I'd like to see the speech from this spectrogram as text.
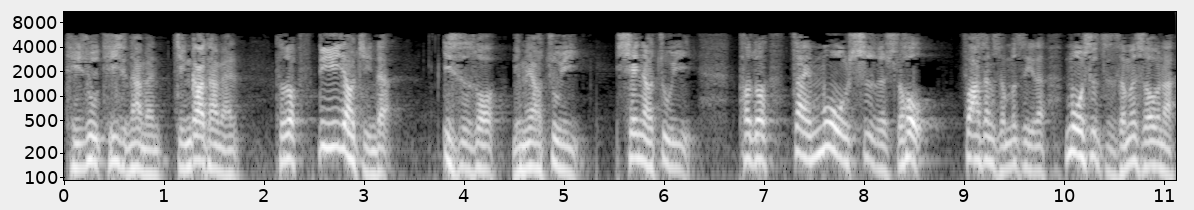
提出提醒他们，警告他们。他说：“第一要紧的意思是说，你们要注意，先要注意。”他说：“在末世的时候发生什么事情呢？末世指什么时候呢？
